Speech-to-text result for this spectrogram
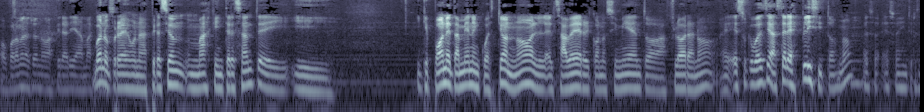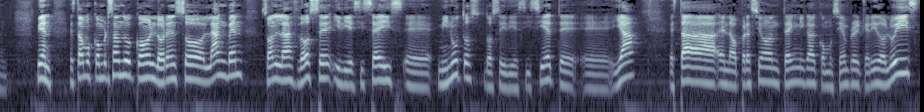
o por lo menos yo no aspiraría a más. Bueno, pero es una aspiración más que interesante y y que pone también en cuestión, ¿no? El, saber, el conocimiento, aflora, ¿no? Eh, eso que vos decías, ser explícito, ¿no? Eso, eso, es interesante. Bien, estamos conversando con Lorenzo Langben, son las 12 y 16 eh, minutos, 12 y 17 eh, ya. Está en la operación técnica, como siempre, el querido Luis,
